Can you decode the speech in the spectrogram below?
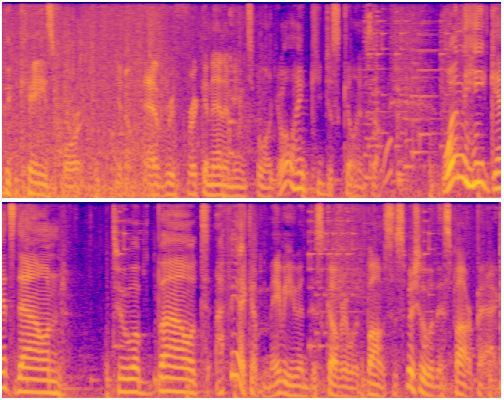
the case for you know every freaking enemy in Spelunky. Well, he can just kill himself. When he gets down to about, I think I can maybe even discover with bombs, especially with this power pack.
